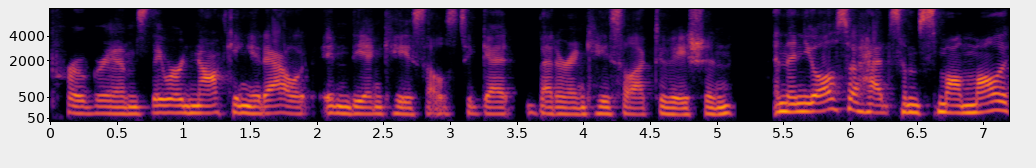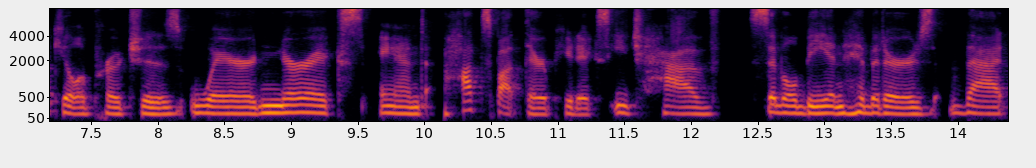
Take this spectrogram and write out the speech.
programs, they were knocking it out in the NK cells to get better NK cell activation. And then you also had some small molecule approaches where Nurix and Hotspot Therapeutics each have CBL-B inhibitors that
